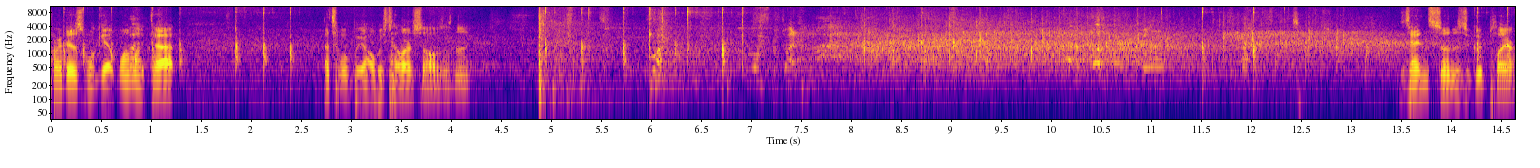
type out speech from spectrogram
Paredes will get one like that. That's what we always tell ourselves, isn't it? Zheng Sun is a good player.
